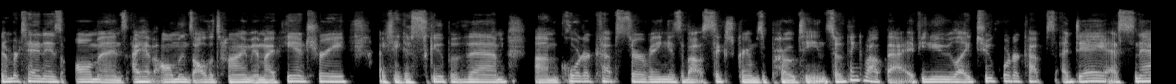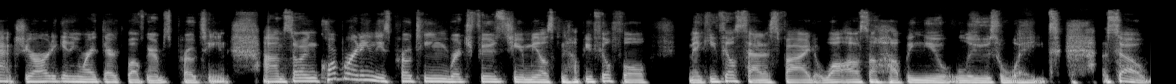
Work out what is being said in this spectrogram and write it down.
Number 10 is almonds. I have almonds all the time in my pantry. I take a scoop of them. Um, quarter cup serving is about six grams of protein. So think about that. If you do like two quarter cups a day as snacks, you're already getting right there 12 grams of protein. Um, so incorporating these protein rich foods to your meals can help you feel full make you feel satisfied while also helping you lose weight. So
